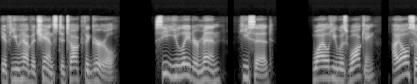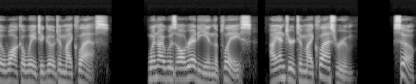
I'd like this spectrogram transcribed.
if you have a chance to talk the girl. See you later men, he said. While he was walking, I also walk away to go to my class. When I was already in the place, I enter to my classroom. So,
